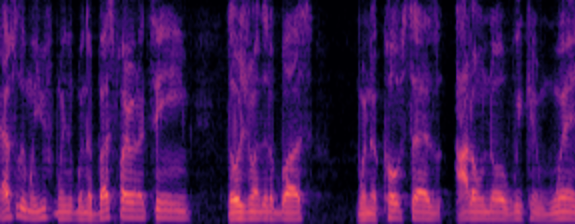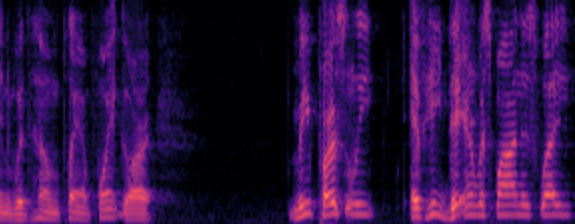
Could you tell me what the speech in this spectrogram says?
Absolutely. When you when, when the best player on the team throws you under the bus, when the coach says, I don't know if we can win with him playing point guard, me personally, if he didn't respond this way,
